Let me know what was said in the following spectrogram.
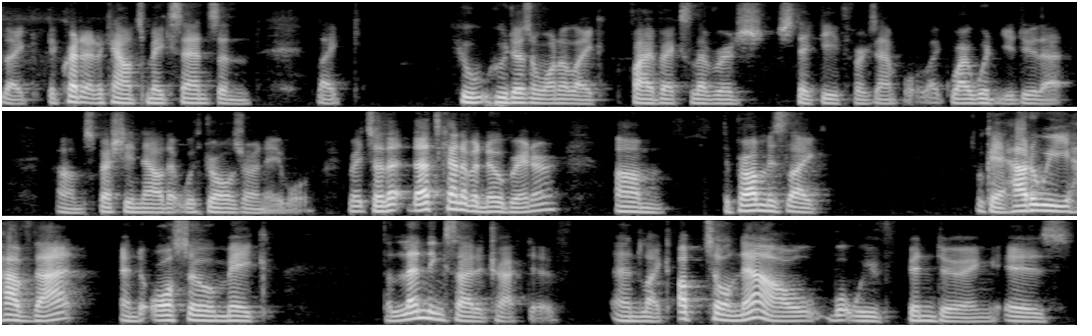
like the credit accounts make sense, and like who who doesn't want to like five x leverage stake ETH, for example? Like why wouldn't you do that? Um, especially now that withdrawals are enabled, right? So that that's kind of a no brainer. Um, the problem is like okay, how do we have that and also make the lending side attractive? And like up till now, what we've been doing is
